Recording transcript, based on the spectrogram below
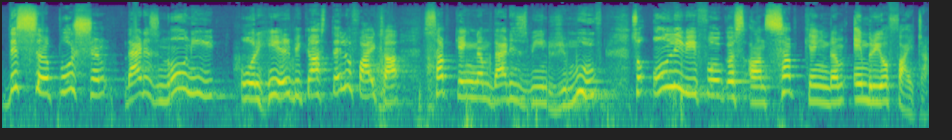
this uh, portion that is no need over here because Thallophyta subkingdom that is being removed. So only we focus on subkingdom Embryophyta.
